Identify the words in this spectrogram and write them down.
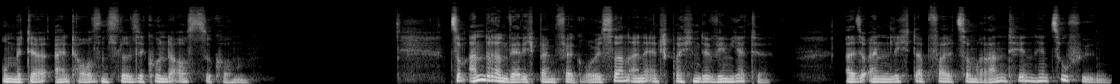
um mit der 1000 Sekunde auszukommen. Zum anderen werde ich beim Vergrößern eine entsprechende Vignette, also einen Lichtabfall zum Rand hin hinzufügen,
